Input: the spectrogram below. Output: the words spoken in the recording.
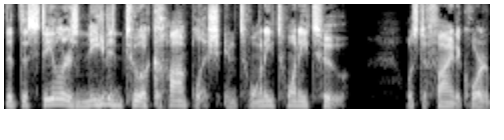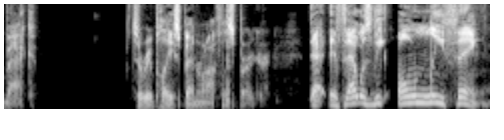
that the Steelers needed to accomplish in 2022 was to find a quarterback to replace Ben Roethlisberger that if that was the only thing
